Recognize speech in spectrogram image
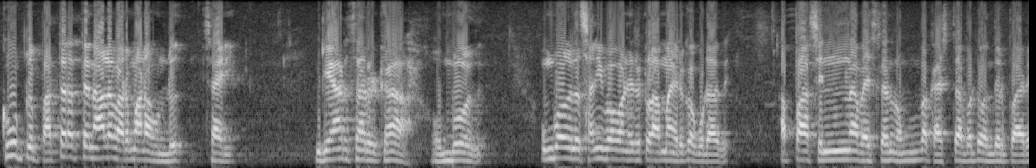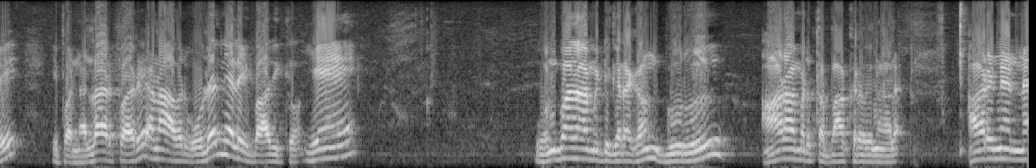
கூட்டு பத்திரத்தினால வருமானம் உண்டு. சரி. இங்கே யார் சார் இருக்கா? ஒம்பது. ஒம்போதில் சனி பகவான் இருக்கலாமா? இருக்கக்கூடாது. அப்பா சின்ன வயசுலேருந்து ரொம்ப கஷ்டப்பட்டு வந்திருப்பார். இப்போ நல்லா இருப்பார். ஆனால் அவர் உடல்நிலை பாதிக்கும். ஏன்? ஒன்பதாம் வீட்டு கிரகம் குரு ஆறாம் இடத்தை பார்க்கறதுனால. ஆறுன்னா என்ன?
